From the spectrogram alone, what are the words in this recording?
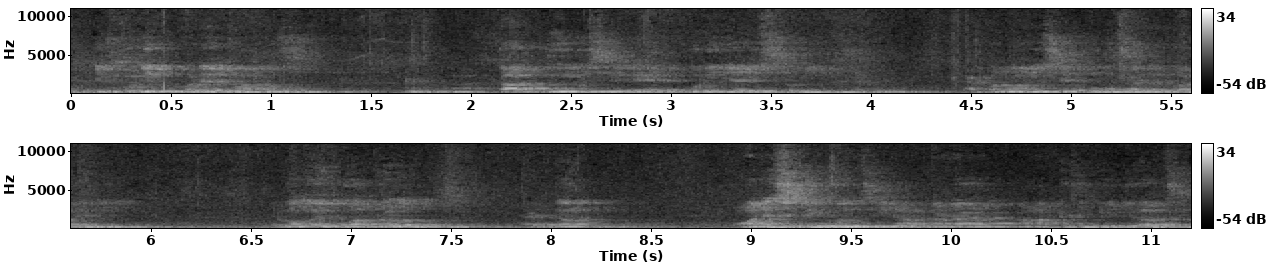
একটি গরিব ঘরের মানুষ তার দুই ছেলে পরিযায়ী শ্রমিক। এখনও এসে পৌঁছাতে পারেনি। এবং ওই ভদ্রলোক, একদম অনেস্টলি বলছি, আপনারা আমার কাছে ভিডিও আছে।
